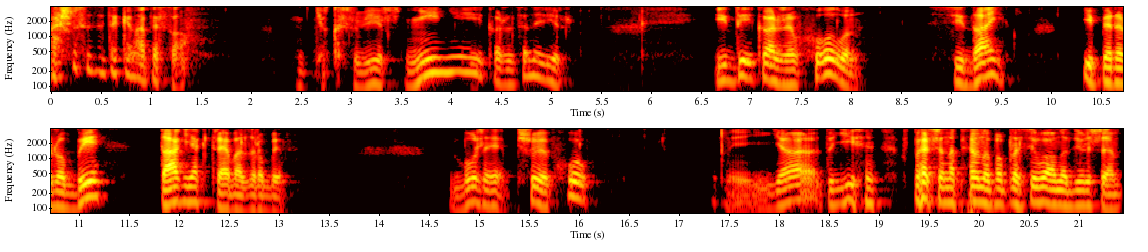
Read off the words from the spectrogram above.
а що це ти таке написав? Я кажу, вірш. Ні, ні, каже, це не вірш. Іди, каже, в холон, сідай і перероби так, як треба зроби. Боже, пішов я в хол. Я тоді вперше, напевно, попрацював над віршем.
